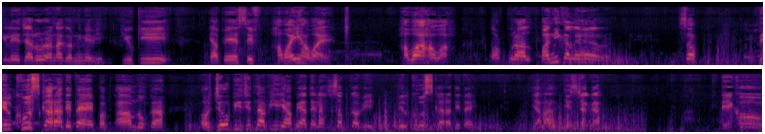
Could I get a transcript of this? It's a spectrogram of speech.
के लिए ज़रूर आना गर्मी में भी, क्योंकि यहाँ पे सिर्फ़ हवा ही हवा है। हवा हवा। और पूरा पानी का लहर सब दिल खुश करा देता है हम लोग का। और जो भी जितना भी यहाँ पे आता है ना, सबका भी दिल खुश करा देता है। यहाँ इस जगह। देखो।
